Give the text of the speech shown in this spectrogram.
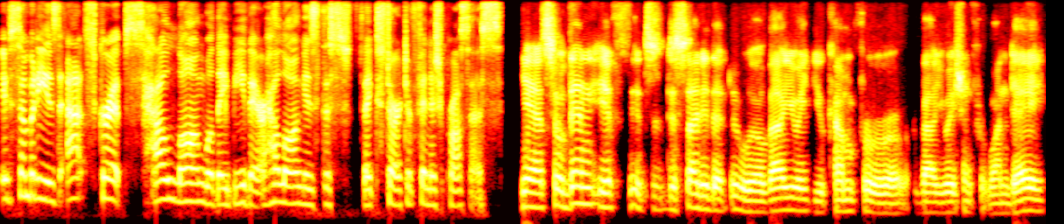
If somebody is at Scripps, how long will they be there? How long is this like start to finish process? Yeah, so then if it's decided that we'll evaluate, you come for evaluation for one day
